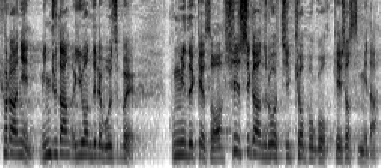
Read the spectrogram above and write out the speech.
혈안인 민주당 의원들의 모습을 국민들께서 실시간으로 지켜보고 계셨습니다.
